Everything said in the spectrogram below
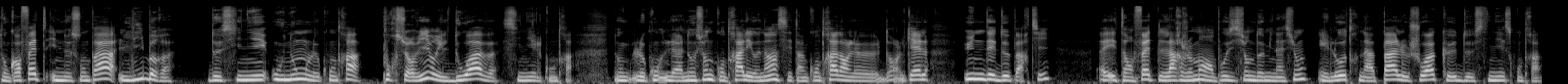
Donc en fait, ils ne sont pas libres de signer ou non le contrat. Pour survivre, ils doivent signer le contrat. Donc le, la notion de contrat léonin, c'est un contrat dans, le, dans lequel une des deux parties est en fait largement en position de domination et l'autre n'a pas le choix que de signer ce contrat.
